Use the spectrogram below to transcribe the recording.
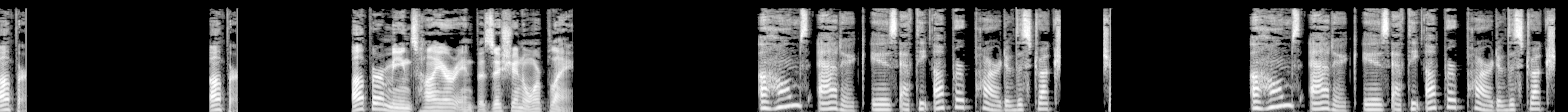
Upper. Upper. Upper means higher in position or place. A home's attic is at the upper part of the structure. A home's attic is at the upper part of the structure.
